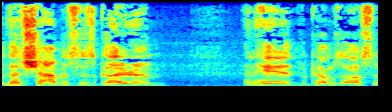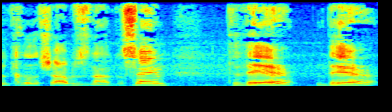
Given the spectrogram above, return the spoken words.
that Shabbos is Gairim, and here it becomes also Tchil Shabbos is not the same to there, there,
